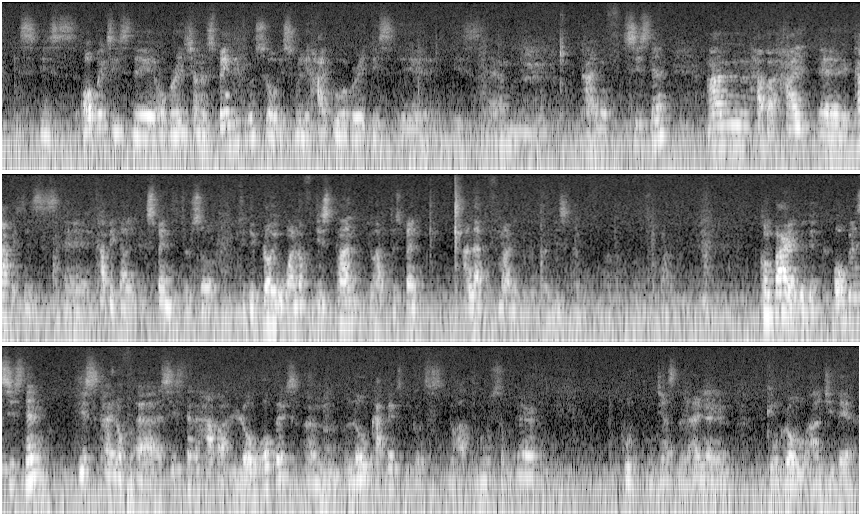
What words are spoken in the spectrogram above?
OPEX is the operational expenditure, so it's really high to operate this, uh, this um, kind of system, and have a high uh, uh, capital expenditure. So deploy one of these plants, you have to spend a lot of money to deploy this kind of plant. Compared with the open system, this kind of uh, system have a low OPEX and low CAPEX because you have to move some earth, put just the liner and you can grow algae there.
